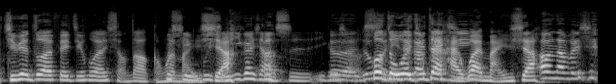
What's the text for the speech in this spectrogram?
即便坐在飞机，忽然想到赶快买一下，一个小时，一个小时，或者我已经在海外买一下。哦，那不行，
